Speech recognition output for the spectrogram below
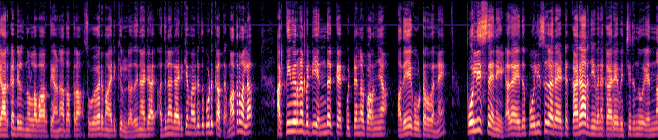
ജാർഖണ്ഡിൽ നിന്നുള്ള വാർത്തയാണ്. അതത്ര സുഖകരമായിരിക്കുമല്ലോ അതിനാൽ അതിനാലായിരിക്കും അവരിത് കൊടുക്കാത്തത്. മാത്രമല്ല അഗ്നിവീറിനെ പറ്റി എന്തൊക്കെ കുറ്റങ്ങൾ പറഞ്ഞ അതേ കൂട്ടർ തന്നെ പോലീസ് സേനയിൽ അതായത് പോലീസുകാരായിട്ട് കരാർ ജീവനക്കാരെ വെച്ചിരുന്നു എന്ന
